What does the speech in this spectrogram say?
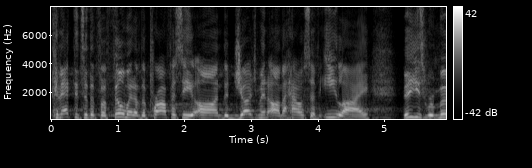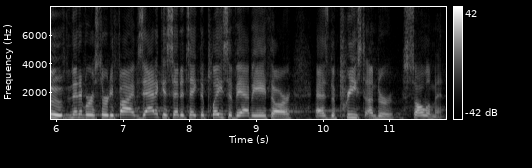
connected to the fulfillment of the prophecy on the judgment on the house of Eli. These removed. And then in verse 35, Zadok is said to take the place of Abiathar as the priest under Solomon.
